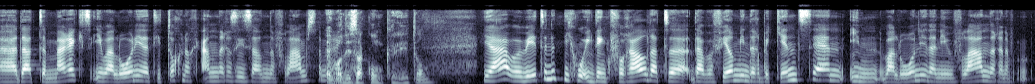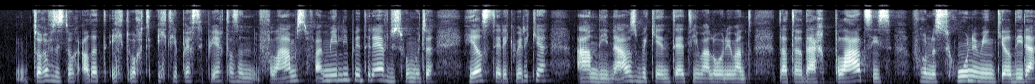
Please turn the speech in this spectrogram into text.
Uh, dat de markt in Wallonië dat die toch nog anders is dan de Vlaamse markt. En wat is dat concreet dan? Ja, we weten het niet goed. Ik denk vooral dat, uh, dat we veel minder bekend zijn in Wallonië dan in Vlaanderen. Torfs is nog altijd echt, wordt echt gepercipieerd als een Vlaams familiebedrijf. Dus we moeten heel sterk werken aan die naamsbekendheid in Wallonië. Want dat er daar plaats is voor een schoenenwinkel die dat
